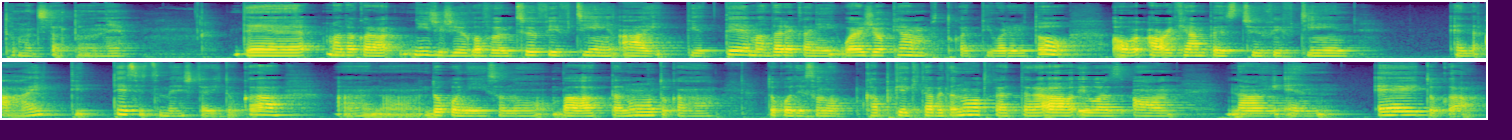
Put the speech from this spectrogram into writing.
と、街だったのね。で、まあだから2時15分 215I って言って、まあ誰かに Where's your camp? とかって言われると Our, our camp is 215 and I って言って説明したりとか、あの、どこにそのバーあったのとか、どこでそのカップケーキ食べたのとかやったら、it was on 9 and A とか、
